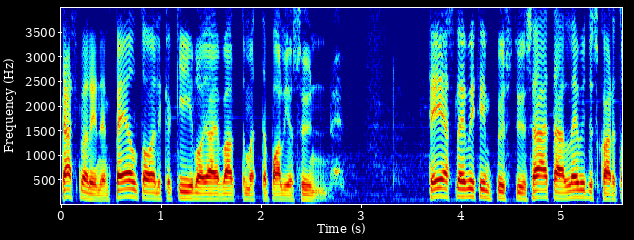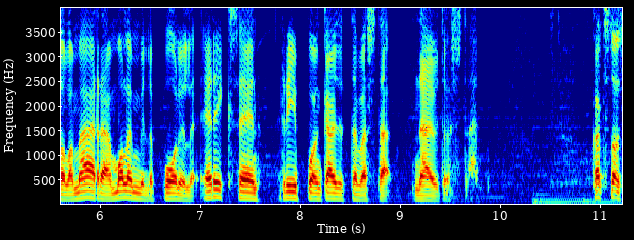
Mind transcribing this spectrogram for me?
täsmällinen pelto, eli kiiloja ei välttämättä paljon synny. TS-levitin pystyy säätämään levityskartolla määrää molemmille puolille erikseen, riippuen käytettävästä näytöstä. Katsotaan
